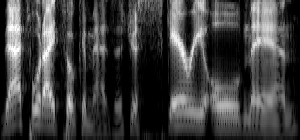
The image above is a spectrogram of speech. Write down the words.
that's what I took him as. Is just scary old man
